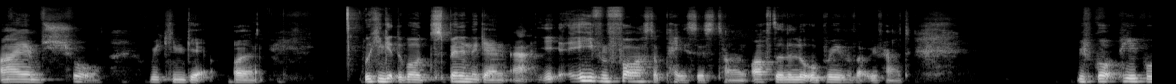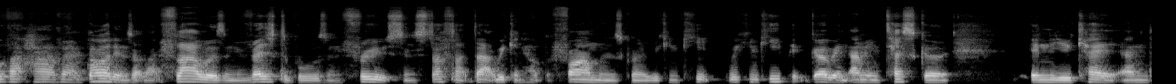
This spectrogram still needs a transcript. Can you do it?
I am sure we can get uh, we can get the world spinning again at even faster pace this time after the little breather that we've had. We've got people that have uh, gardens that like flowers and vegetables and fruits and stuff like that. We can help the farmers grow. We can keep we can keep it going. I mean, Tesco in the UK and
